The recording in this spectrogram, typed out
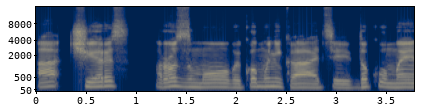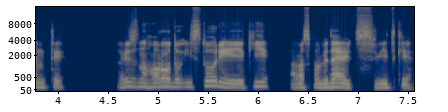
а через розмови, комунікації, документи, різного роду історії, які розповідають свідки.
